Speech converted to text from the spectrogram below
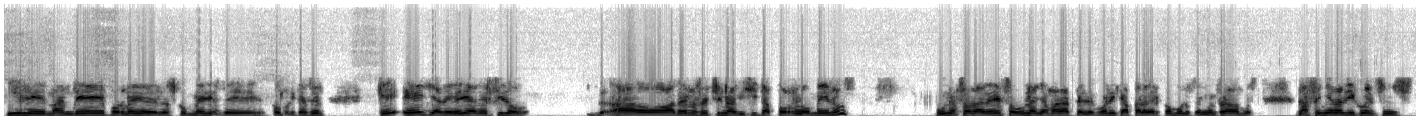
y le mandé por medio de los medios de comunicación que ella debería haber sido o habernos hecho una visita por lo menos una sola vez o una llamada telefónica para ver cómo nos encontrábamos. La señora dijo en sus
